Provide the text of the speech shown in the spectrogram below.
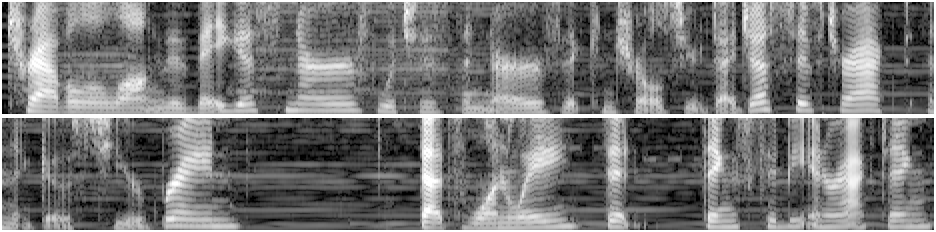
travel along the vagus nerve, which is the nerve that controls your digestive tract and it goes to your brain. That's one way that things could be interacting.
